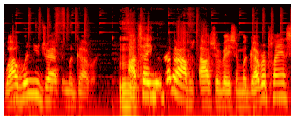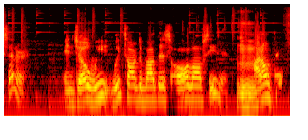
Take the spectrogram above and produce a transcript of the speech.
Why wouldn't you draft a McGovern? Mm-hmm. I'll tell you another ob- observation. McGovern playing center. And Joe, we we talked about this all off season. Mm-hmm. I don't think the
